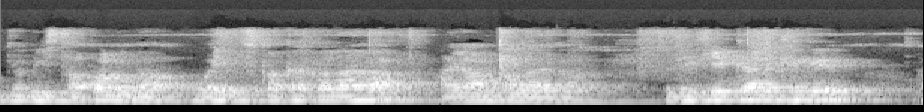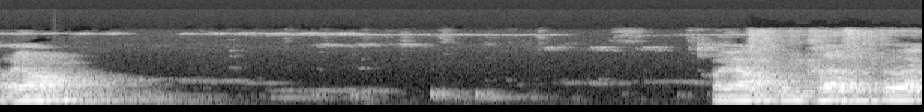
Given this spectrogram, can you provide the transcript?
जो विस्थापन होगा, वही उसका क्या कहलाएगा? आयाम कहलाएगा। तो देखिए क्या लिखेंगे? आयाम आयाम को जा सकता है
